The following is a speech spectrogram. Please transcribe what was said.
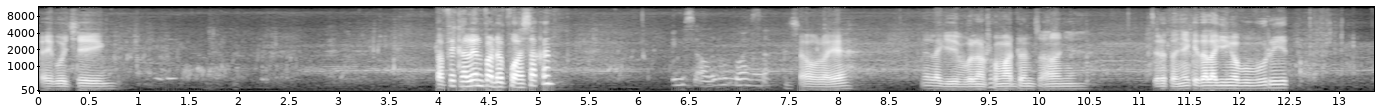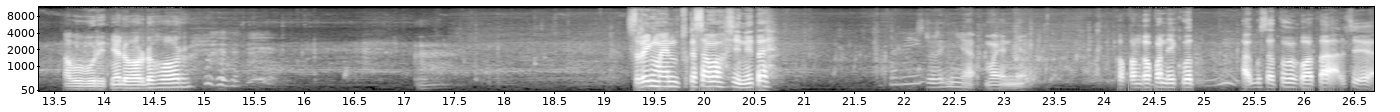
kayak kucing. Tapi kalian pada puasa kan? Insya Allah puasa. Insya Allah ya. Ini lagi bulan Ramadan soalnya. Ceritanya kita lagi ngabuburit. Ngabuburitnya dohor-dohor sering main ke sawah sini teh? Sering. seringnya mainnya. Kapan-kapan ikut Agus satu ke kota sih.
